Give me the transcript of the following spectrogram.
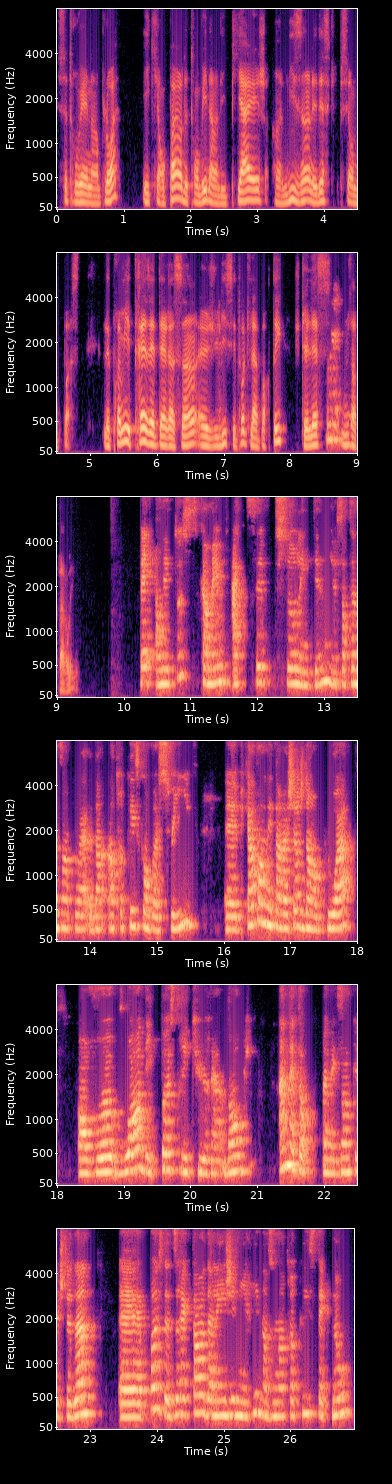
se trouver un emploi, et qui ont peur de tomber dans des pièges en lisant les descriptions de poste. Le premier est très intéressant. Euh, Julie, c'est toi qui l'as apporté. Je te laisse nous en parler. Bien, on est tous quand même actifs sur LinkedIn. Il y a certaines entreprises qu'on va suivre. Euh, puis quand on est en recherche d'emploi, on va voir des postes récurrents. Donc, admettons un exemple que je te donne. Euh, poste de directeur de l'ingénierie dans une entreprise techno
